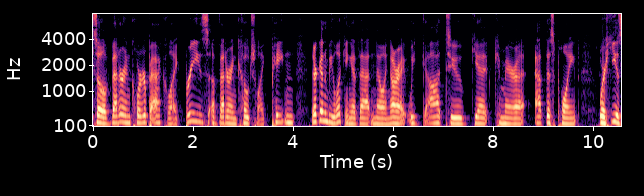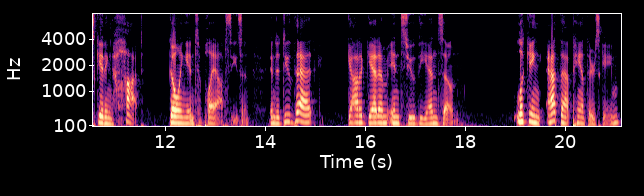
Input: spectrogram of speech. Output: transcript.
so, a veteran quarterback like Brees, a veteran coach like Payton, they're going to be looking at that and knowing, all right, we got to get Kamara at this point where he is getting hot going into playoff season. And to do that, got to get him into the end zone. Looking at that Panthers game,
